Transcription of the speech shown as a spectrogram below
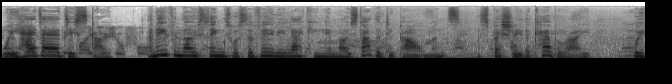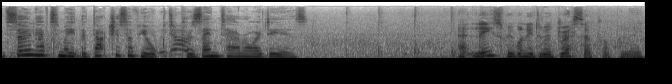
We had our disco, and even though things were severely lacking in most other departments, especially the cabaret, we'd soon have to meet the Duchess of York to present our ideas. At least we wanted to address her properly,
